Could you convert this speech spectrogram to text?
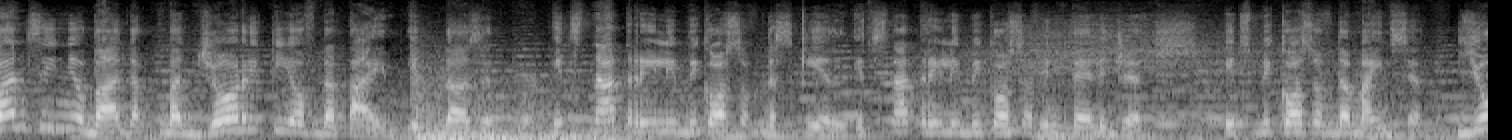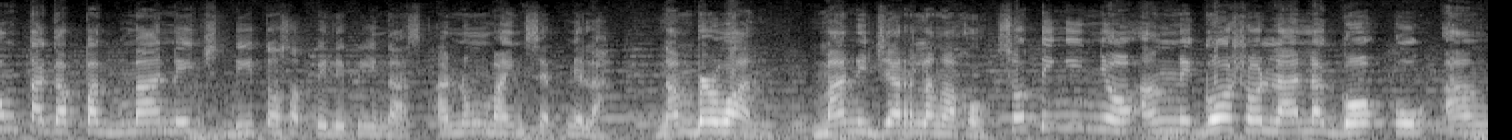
Pansin nyo ba that majority of the time, it doesn't work. It's not really because of the skill. It's not really because of intelligence. It's because of the mindset. Yung tagapag-manage dito sa Pilipinas, anong mindset nila? Number one, manager lang ako. So tingin nyo, ang negosyo lalago kung ang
